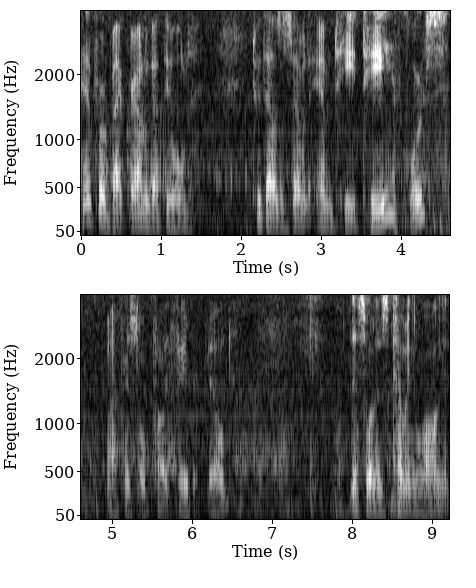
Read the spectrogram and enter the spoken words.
and for background, we got the old 2007 MTT, of course. My personal, probably favorite build. This one is coming along. And,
